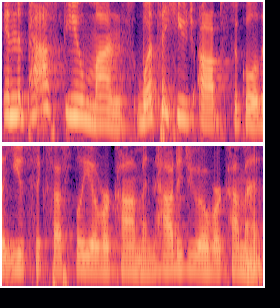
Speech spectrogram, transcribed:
In the past few months, what's a huge obstacle that you've successfully overcome and how did you overcome it?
